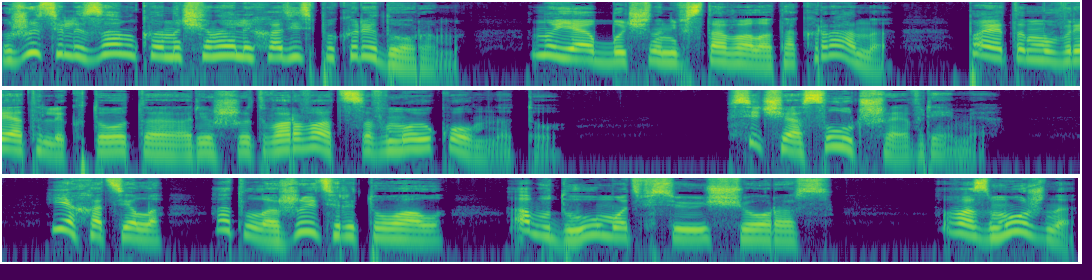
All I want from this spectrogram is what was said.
Жители замка начинали ходить по коридорам, но я обычно не вставала так рано, поэтому вряд ли кто-то решит ворваться в мою комнату. Сейчас лучшее время. Я хотела отложить ритуал, обдумать все еще раз. Возможно,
